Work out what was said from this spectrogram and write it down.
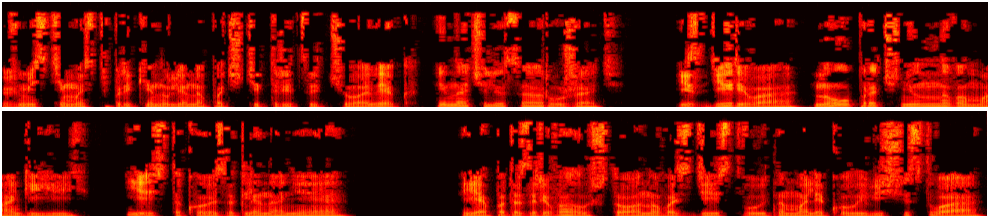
Вместимость прикинули на почти 30 человек и начали сооружать. Из дерева, но упрочненного магией. Есть такое заклинание. Я подозревал, что оно воздействует на молекулы вещества,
